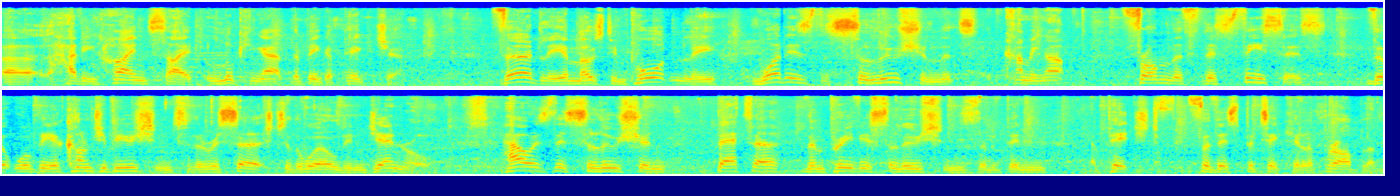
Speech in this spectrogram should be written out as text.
uh, having hindsight, looking at the bigger picture. Thirdly, and most importantly, what is the solution that's coming up from the, this thesis that will be a contribution to the research to the world in general? How is this solution better than previous solutions that have been pitched for this particular problem.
